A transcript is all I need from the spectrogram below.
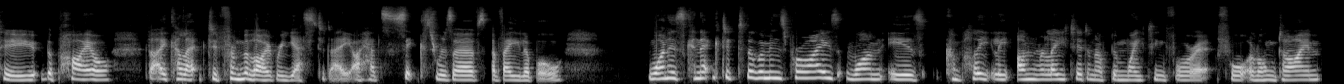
to the pile that I collected from the library yesterday. I had six reserves available. One is connected to the Women's Prize, one is completely unrelated and I've been waiting for it for a long time,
